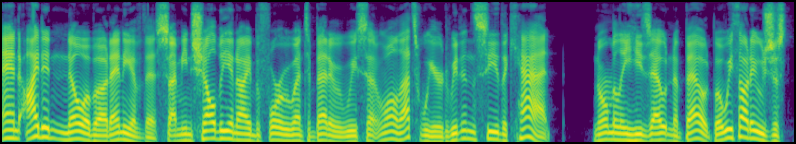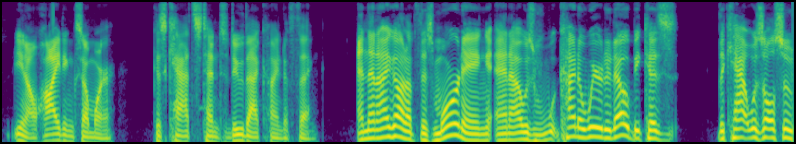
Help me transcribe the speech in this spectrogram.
And I didn't know about any of this. I mean, Shelby and I, before we went to bed, we said, Well, that's weird. We didn't see the cat. Normally he's out and about, but we thought he was just, you know, hiding somewhere because cats tend to do that kind of thing. And then I got up this morning and I was w- kind of weirded out because the cat was also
